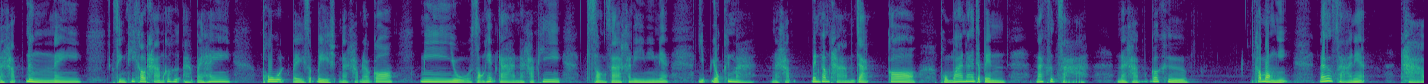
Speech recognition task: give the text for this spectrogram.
นะครับหนึ่งในสิ่งที่เขาทำก็คืออไปให้พูดไปสปีชนะครับแล้วก็มีอยู่ 2 เหตุการณ์นะครับที่สองสารคดีนี้เนี่ยหยิบยกขึ้นมานะครับเป็นคำถามจากก็ผมว่าน่าจะเป็นนักศึกษานะครับก็คือเขาบอกงี้นักศึกษาเนี่ยถาม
